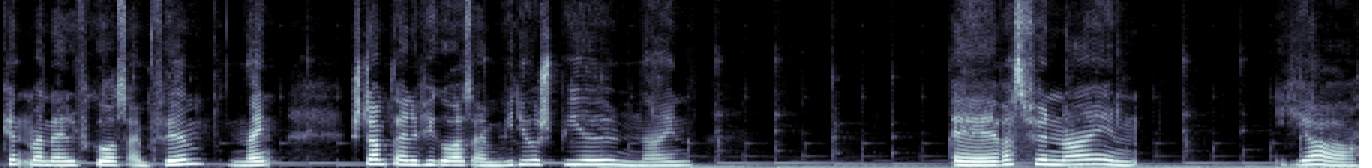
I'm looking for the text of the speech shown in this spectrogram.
Kennt man deine Figur aus einem Film? Nein. Stammt deine Figur aus einem Videospiel? Nein. Äh, was für Nein? Ja.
